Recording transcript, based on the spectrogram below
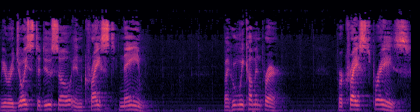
We rejoice to do so in Christ's name, by whom we come in prayer. For Christ's praise,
